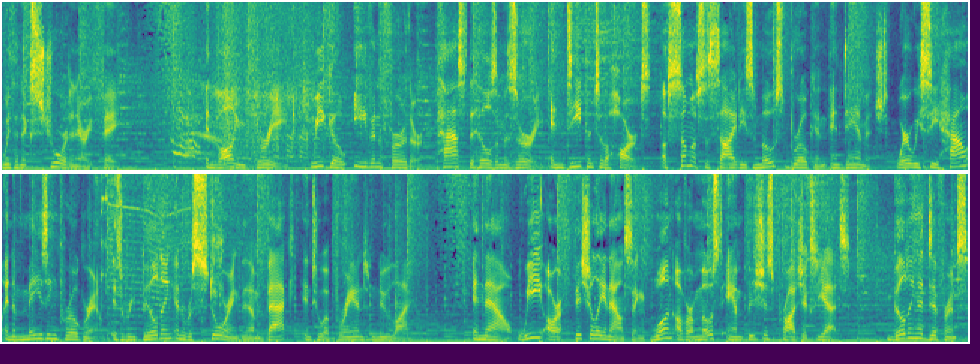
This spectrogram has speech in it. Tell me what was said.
with an extraordinary faith. In Volume 3, we go even further, past the hills of Missouri and deep into the hearts of some of society's most broken and damaged, where we see how an amazing program is rebuilding and restoring them back into a brand new life. And now, we are officially announcing one of our most ambitious projects yet Building a Difference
